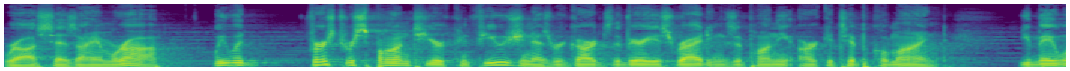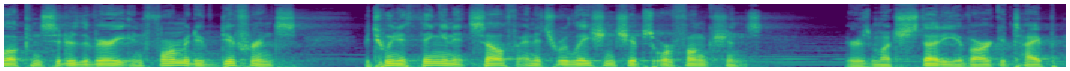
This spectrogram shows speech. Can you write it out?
Ra says, I am Ra. We would first respond to your confusion as regards the various writings upon the archetypical mind. You may well consider the very informative difference between a thing in itself and its relationships or functions. There is much study of archetype,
